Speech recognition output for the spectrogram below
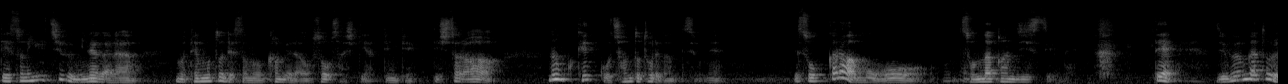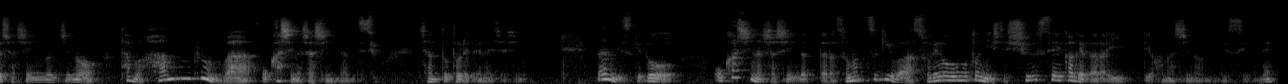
でその YouTube 見ながら、ま、手元でそのカメラを操作してやってみてでしたらなんか結構ちゃんと撮れたんですよね。でそっからはもうそんな感じですよね。で自分が撮る写真のうちの多分半分はおかしな写真なんですよ。ちゃんと撮れてない写真。なんですけどおかしな写真だったらその次はそれを元にして修正かけたらいいっていう話なんですよね、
